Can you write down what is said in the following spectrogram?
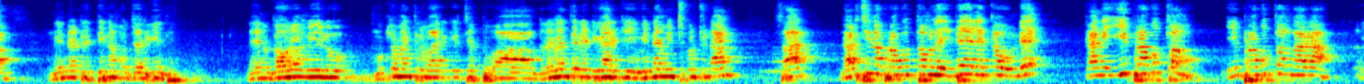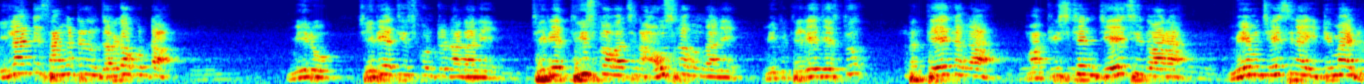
నిన్నటి దినము జరిగింది. నేను గౌరవనీయులు ముఖ్యమంత్రి వారికి చెప్పు రేవంత్ రెడ్డి గారికి విన్నమించుకుంటున్నాను సార్ గడిచిన ప్రభుత్వంలో ఇదే లెక్క ఉండే కానీ ఈ ప్రభుత్వం ఈ ప్రభుత్వం ద్వారా ఇలాంటి సంఘటనలు జరగకుండా మీరు చర్య తీసుకుంటున్నారని చర్య తీసుకోవాల్సిన అవసరం ఉందని మీకు తెలియజేస్తూ ప్రత్యేకంగా మా క్రిస్టియన్ జేసీ ద్వారా మేము చేసిన ఈ డిమాండ్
